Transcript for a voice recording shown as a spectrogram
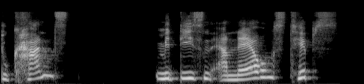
du kannst mit diesen Ernährungstipps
